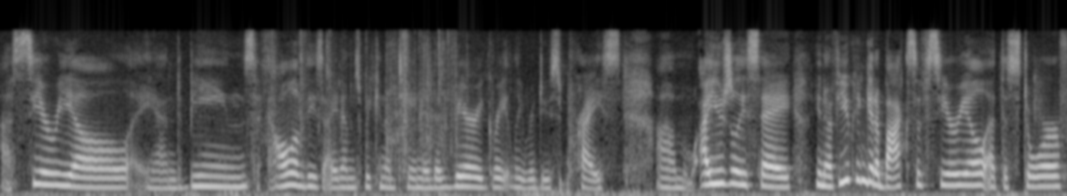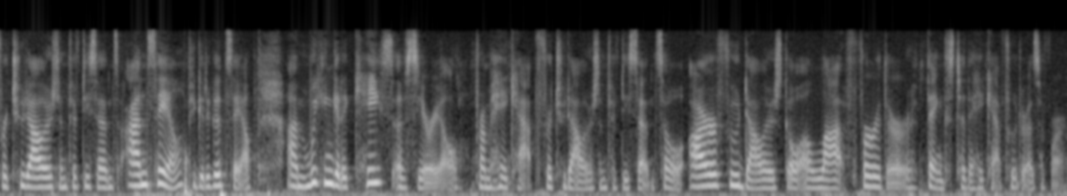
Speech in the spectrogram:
uh, cereal and beans. All of these items we can obtain at a very greatly reduced price. Um, I usually say, you know, if you can get a box of cereal at the store for two dollars and fifty cents on sale, if you get a good sale, um, we can get a case of cereal from HACAP for $2.50. So our food dollars go a lot further thanks to the HACAP Food Reservoir.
